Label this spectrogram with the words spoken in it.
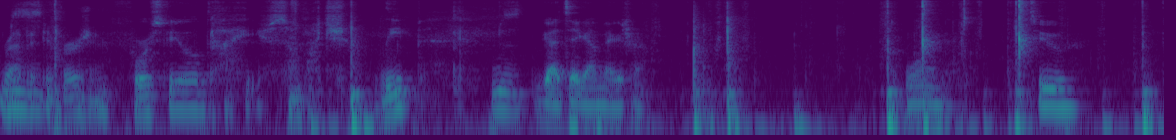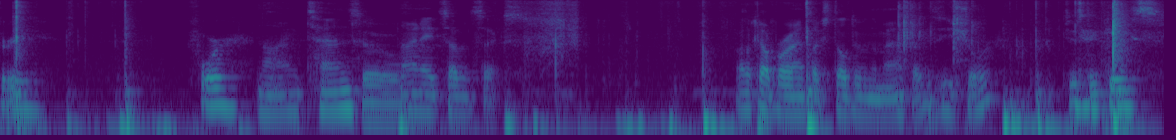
Rapid conversion. Force field. God, I hate you so much. Leap. We gotta take out Megatron. One, two, three, four. Nine, ten, So nine, eight, seven, six. I look how Brian's like still doing the math. Like, is he sure? just in case,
